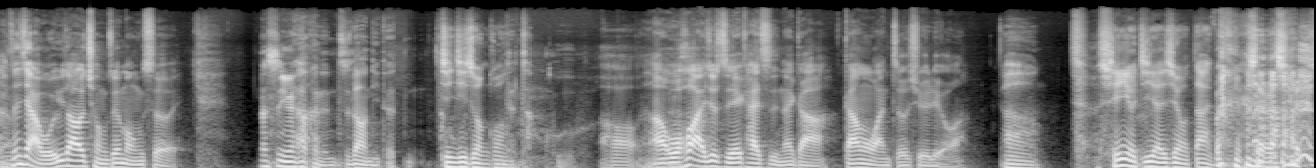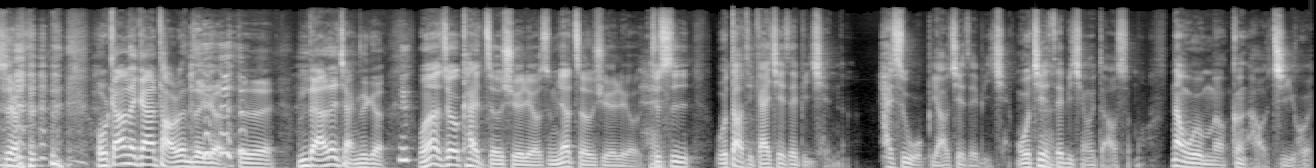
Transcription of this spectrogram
啊真假？我遇到穷追猛舍，哎，那是因为他可能知道你的经济状况哦，然后我后来就直接开始那个啊，跟他们玩哲学流啊。啊，先有鸡还是先有蛋？是，我刚刚在跟他讨论这个，对不对？我们等下再讲这个。我那时候开始哲学流，什么叫哲学流？就是我到底该借这笔钱呢，还是我不要借这笔钱？我借这笔钱会得到什么？那我有没有更好的机会？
